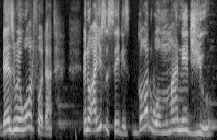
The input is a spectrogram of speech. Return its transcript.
There's reward for that. You know, I used to say this God will manage you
